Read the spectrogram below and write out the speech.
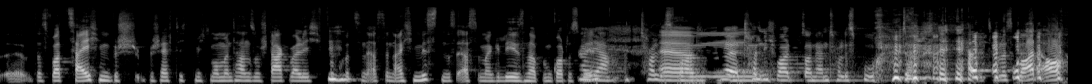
äh, das Wort Zeichen besch beschäftigt mich momentan so stark, weil ich vor mhm. kurzem erst den Alchemisten das erste Mal gelesen habe, um Gottes Willen. Ja, ja tolles ähm, Wort. Ja, toll, nicht Wort, sondern ein tolles Buch. ja, tolles Wort auch.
